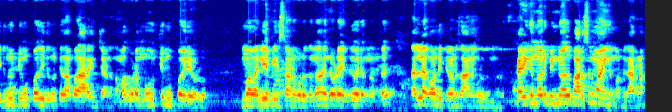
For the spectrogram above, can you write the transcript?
ഇരുന്നൂറ്റി മുപ്പത് ഇരുന്നൂറ്റി നാൽപ്പത് ആ റേഞ്ചാണ് നമുക്കിവിടെ നൂറ്റി മുപ്പത് രൂപയേ ഉള്ളൂ. നമ്മൾ വലിയ പീസാണ് കൊടുക്കുന്നത്. അതിന്റെ കൂടെ എഗ്ഗ് വരുന്നുണ്ട്. നല്ല ക്വാണ്ടിറ്റിയിലാണ് സാധനം കൊടുക്കുന്നത്. കഴിക്കുന്നവർ പിന്നെ അത് പാർസൽ വാങ്ങിക്കുന്നുണ്ട്. കാരണം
